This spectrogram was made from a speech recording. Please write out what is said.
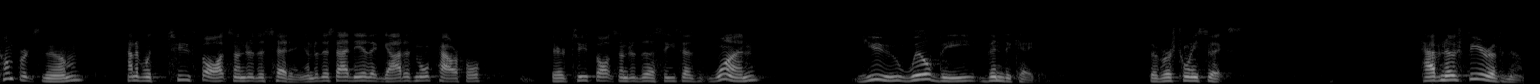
comforts them kind of with two thoughts under this heading. Under this idea that God is more powerful, there are two thoughts under this. He says, one, you will be vindicated. So, verse 26 Have no fear of them,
